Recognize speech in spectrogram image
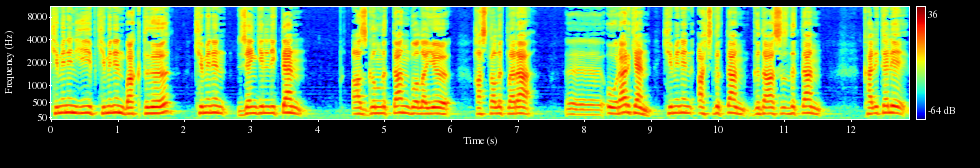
kiminin yiyip kiminin baktığı, kiminin zenginlikten, azgınlıktan dolayı hastalıklara e, uğrarken, kiminin açlıktan, gıdasızlıktan, kaliteli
